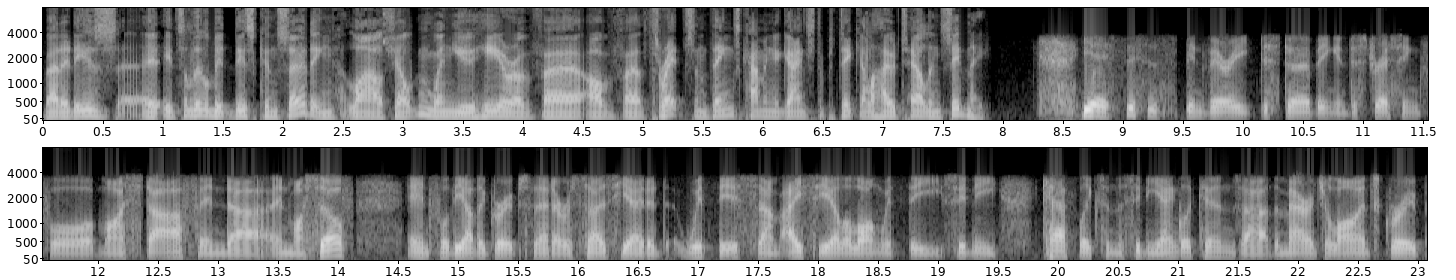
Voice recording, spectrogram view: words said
but it is uh, it's a little bit disconcerting, Lyle Shelton, when you hear of uh, of uh, threats and things coming against a particular hotel in Sydney. Yes, this has been very disturbing and distressing for my staff and uh, and myself and for the other groups that are associated with this. Um, ACL, along with the Sydney Catholics and the Sydney Anglicans, uh, the Marriage Alliance group,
